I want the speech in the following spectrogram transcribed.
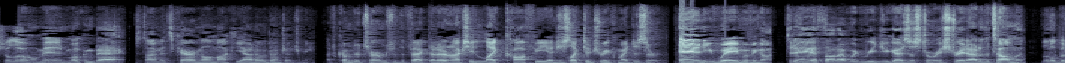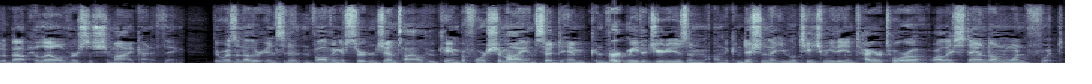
Shalom and welcome back. This time it's caramel macchiato, don't judge me. I've come to terms with the fact that I don't actually like coffee, I just like to drink my dessert. Anyway, moving on. Today I thought I would read you guys a story straight out of the Talmud. A little bit about Hillel versus Shammai kind of thing. There was another incident involving a certain Gentile who came before Shammai and said to him, Convert me to Judaism on the condition that you will teach me the entire Torah while I stand on one foot.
